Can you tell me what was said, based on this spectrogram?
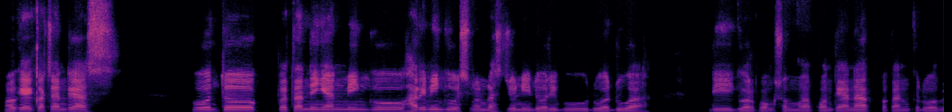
Oke, Coach Andreas. Untuk pertandingan Minggu hari Minggu 19 Juni 2022 di Gor Pongsuma Pontianak pekan ke-12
